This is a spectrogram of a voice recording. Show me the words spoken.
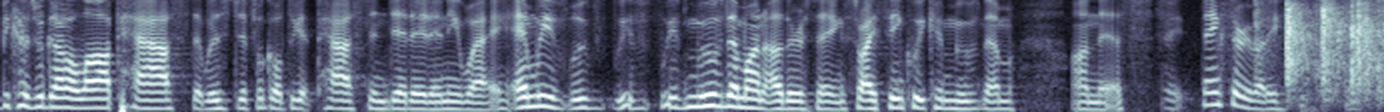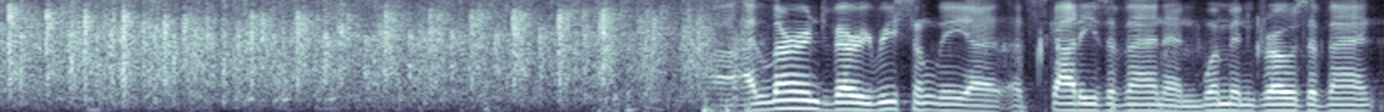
because we got a law passed that was difficult to get passed and did it anyway, and we've we've we've, we've moved them on other things, so I think we can move them on this. Great. Thanks, everybody. I learned very recently at, at, Scotty's event and Women Grows event,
